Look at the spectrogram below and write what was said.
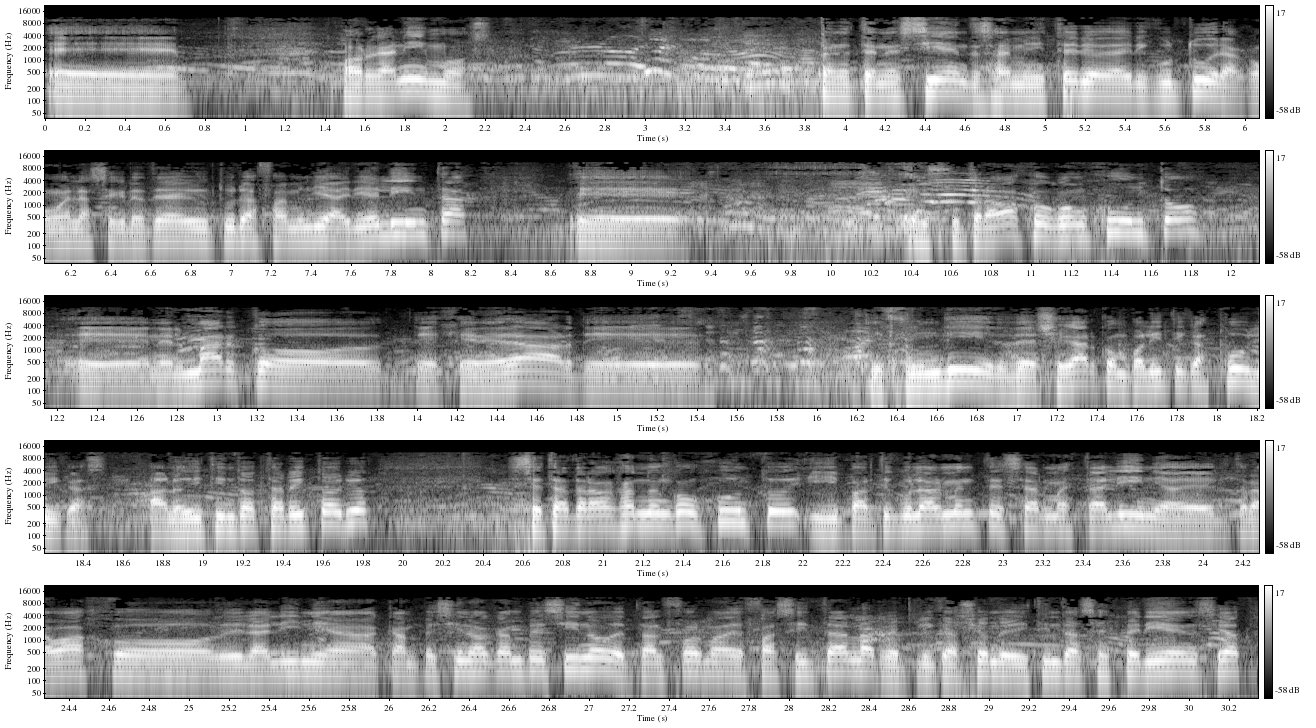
eh, organismos pertenecientes al Ministerio de Agricultura, como es la Secretaría de Agricultura Familiar y el INTA, eh, en su trabajo conjunto, eh, en el marco de generar, de difundir, de llegar con políticas públicas a los distintos territorios, se está trabajando en conjunto y particularmente se arma esta línea del trabajo de la línea campesino a campesino de tal forma de facilitar la replicación de distintas experiencias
